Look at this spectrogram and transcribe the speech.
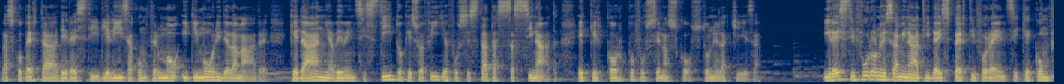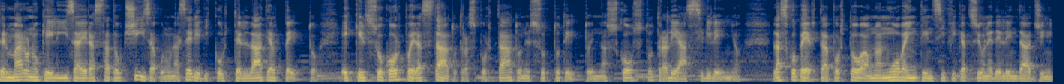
La scoperta dei resti di Elisa confermò i timori della madre, che da anni aveva insistito che sua figlia fosse stata assassinata e che il corpo fosse nascosto nella chiesa. I resti furono esaminati da esperti forensi che confermarono che Elisa era stata uccisa con una serie di coltellate al petto e che il suo corpo era stato trasportato nel sottotetto e nascosto tra le assi di legno. La scoperta portò a una nuova intensificazione delle indagini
